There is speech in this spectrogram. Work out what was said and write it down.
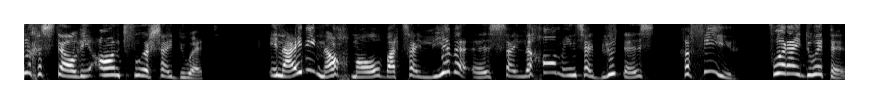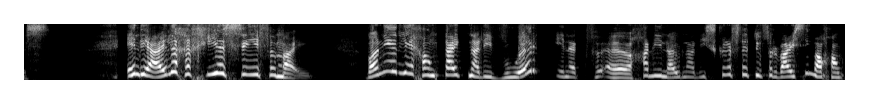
ingestel die aand voor sy dood. En hy het die nagmaal wat sy lewe is, sy liggaam en sy bloed is, gevier voor hy dood is. En die Heilige Gees sê vir my, Wanneer jy gaan kyk na die woord en ek uh, gaan nie nou na die skrifte toe verwys nie, maar gaan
